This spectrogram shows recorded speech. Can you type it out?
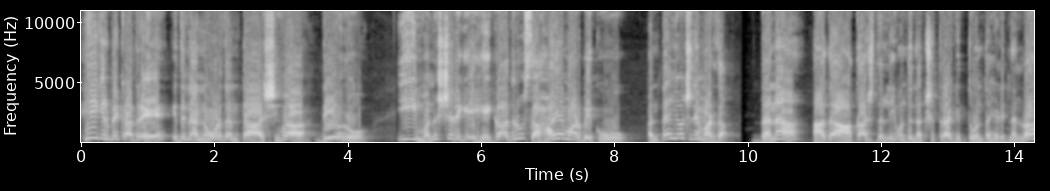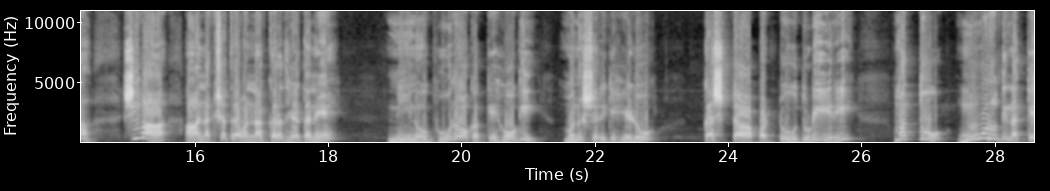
ಹೀಗಿರಬೇಕಾದ್ರೆ ಇದನ್ನು ನೋಡಿದಂಥ ಶಿವ ದೇವರು ಈ ಮನುಷ್ಯರಿಗೆ ಹೇಗಾದರೂ ಸಹಾಯ ಮಾಡಬೇಕು ಅಂತ ಯೋಚನೆ ಮಾಡ್ದ. ದನ ಆಗ ಆಕಾಶದಲ್ಲಿ ಒಂದು ನಕ್ಷತ್ರ ಆಗಿತ್ತು ಅಂತ ಹೇಳಿದ್ನಲ್ವಾ? ಶಿವ ಆ ನಕ್ಷತ್ರವನ್ನ ಕರೆದು ಹೇಳ್ತಾನೆ ನೀನು ಭೂಲೋಕಕ್ಕೆ ಹೋಗಿ ಮನುಷ್ಯರಿಗೆ ಹೇಳು, ಕಷ್ಟಪಟ್ಟು ದುಡಿಯಿರಿ ಮತ್ತು ಮೂರು ದಿನಕ್ಕೆ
